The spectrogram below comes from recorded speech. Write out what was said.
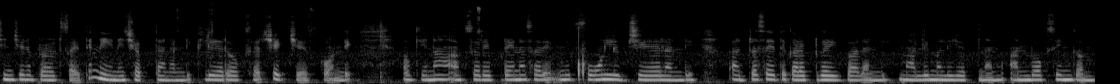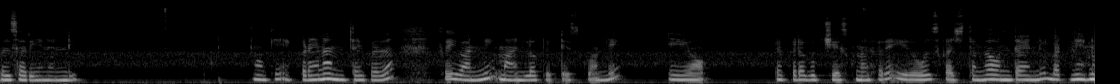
చిన్న చిన్న ప్రోడక్ట్స్ అయితే నేనే చెప్తానండి. క్లియర్ ఒకసారి చెక్ చేసుకోండి. ఓకేనా ఒకసారి ఎప్పుడైనా సరే మీకు ఫోన్ లిఫ్ట్ చేయాలండి. అడ్రస్ అయితే కరెక్ట్గా ఇవ్వాలండి. మళ్ళీ మళ్ళీ చెప్తున్నాను. అన్బాక్సింగ్ కంపల్సరీనండి ఓకే ఎక్కడైనా అంతే కదా? సో ఇవన్నీ మైండ్లో పెట్టేసుకోండి. ఎక్కడ బుక్ చేసుకున్నా సరే ఈ రూల్స్ ఖచ్చితంగా ఉంటాయండి. బట్ నేను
